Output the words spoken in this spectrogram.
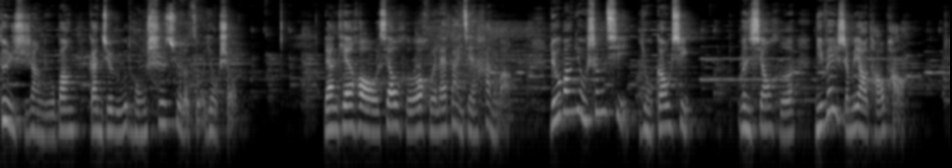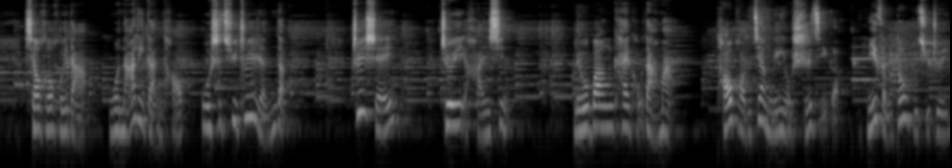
顿时让刘邦感觉如同失去了左右手。两天后，萧何回来拜见汉王，刘邦又生气又高兴，问萧何：“你为什么要逃跑？”萧何回答：“我哪里敢逃？我是去追人的。追谁？追韩信。”刘邦开口大骂：“逃跑的将领有十几个，你怎么都不去追，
